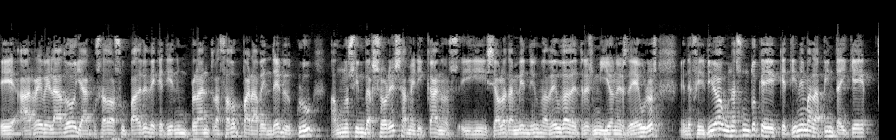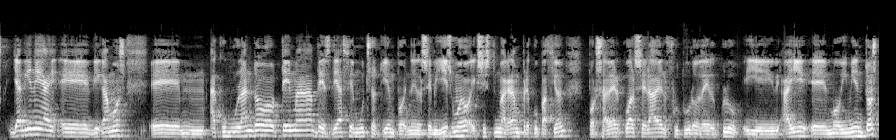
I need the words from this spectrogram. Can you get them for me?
eh, ha revelado y ha acusado a su padre de que tiene un plan trazado para vender el club a unos inversores americanos y se habla también de una deuda de tres millones de euros. En definitiva, un asunto que, que tiene mala pinta y que ya viene, eh, digamos, eh, acumulando tema desde hace mucho tiempo. En el sevillismo existe una gran preocupación por saber cuál será el futuro del club y hay eh, movimientos,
